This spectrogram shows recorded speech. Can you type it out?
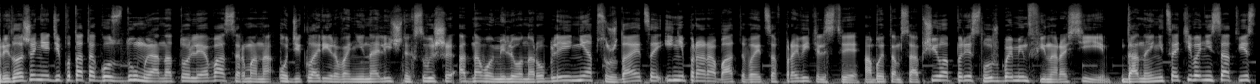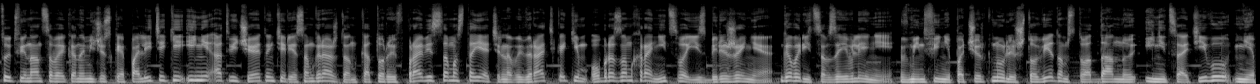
Предложение депутата Госдумы Анатолия Вассермана о декларировании наличных свыше 1 миллиона рублей не обсуждается и не прорабатывается в правительстве. Об этом сообщила пресс-служба Минфина России. Данная инициатива не соответствует финансово-экономической политике и не отвечает интересам граждан, которые вправе самостоятельно выбирать, каким образом хранить свои сбережения, говорится в заявлении. В Минфине подчеркнули, что ведомство данную инициативу не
